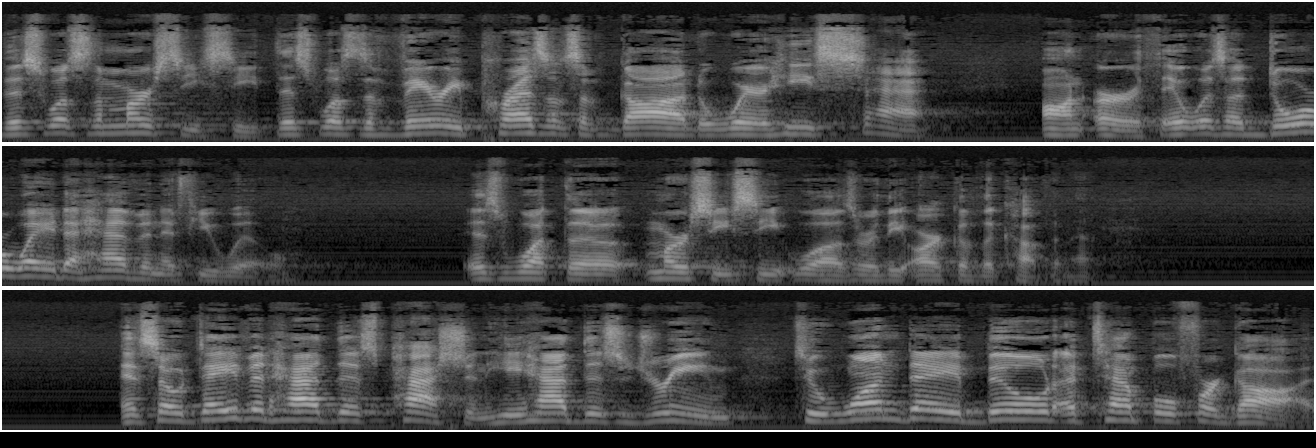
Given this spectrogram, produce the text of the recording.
This was the mercy seat. This was the very presence of God where he sat on earth. It was a doorway to heaven, if you will, is what the mercy seat was, or the Ark of the Covenant. And so David had this passion, he had this dream to one day build a temple for God.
